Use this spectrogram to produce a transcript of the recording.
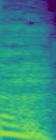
I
